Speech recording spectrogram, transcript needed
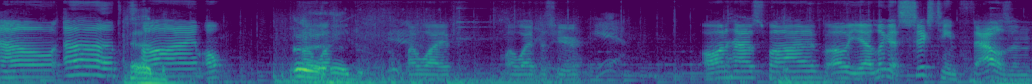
I'm out of Head. time. Oh, my, wi- my wife. My wife is here. On Haz five. Oh yeah, look at sixteen thousand.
